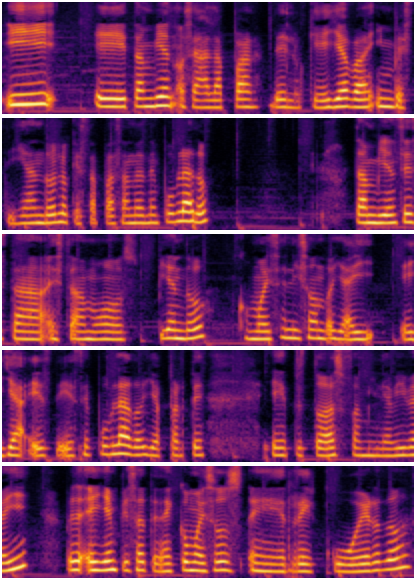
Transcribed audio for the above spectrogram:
Y eh, también, o sea, a la par de lo que ella va investigando, lo que está pasando en el poblado, también se está, estamos viendo cómo es Elizondo y ahí ella es de ese poblado y aparte, eh, pues toda su familia vive ahí. Pues ella empieza a tener como esos eh, recuerdos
